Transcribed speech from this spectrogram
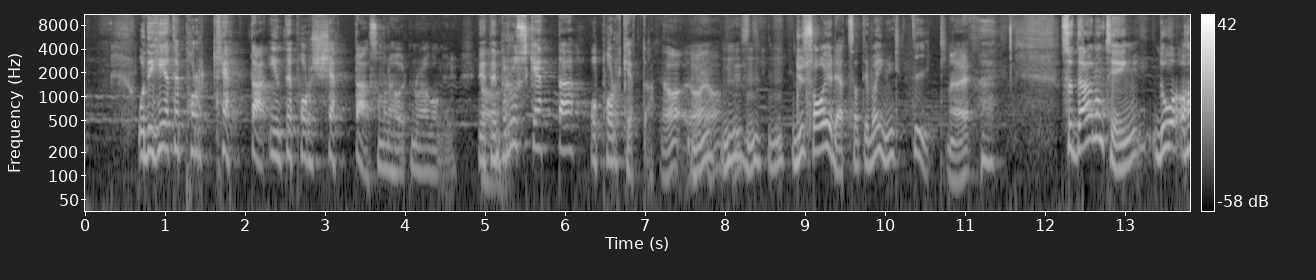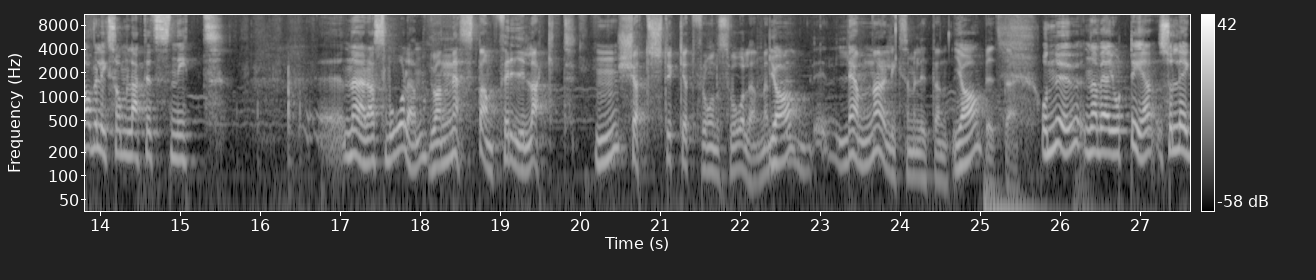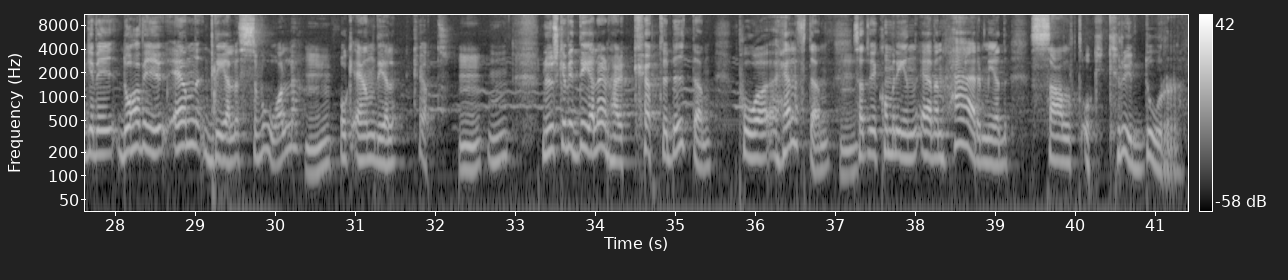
Och det heter porchetta, inte porchetta som man har hört några gånger. Det heter bruschetta och porchetta. Ja, ja, ja. visst. Mm. Du sa ju rätt, så att det var ingen kritik. Nej. Så där någonting, då har vi liksom lagt ett snitt nära svålen. Du har nästan frilagt köttstycket från svålen. Men Mm. Ja. du lämnar liksom en liten Ja. bit där. Och nu när vi har gjort det så lägger vi, då har vi en del svål och en del kött. Mm. Nu ska vi dela den här köttbiten på hälften så att vi kommer in även här med salt och kryddor.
